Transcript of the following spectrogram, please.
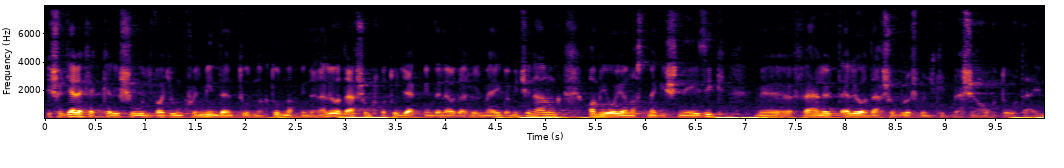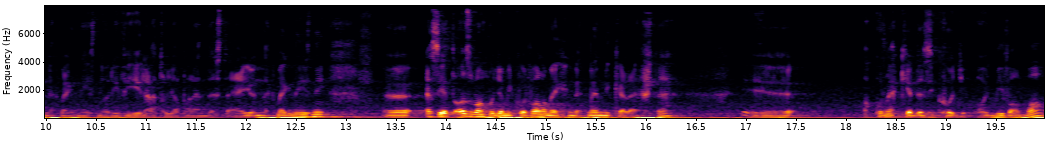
És a gyerekekkel is úgy vagyunk, hogy mindent tudnak. Tudnak minden előadásunkról, tudják minden előadásból, hogy melyikben mit csinálunk. Ami olyan, azt meg is nézik. Felnőtt előadásokból is mondjuk itt be se autót eljönnek megnézni a rivérát, hogy apa rendezte, eljönnek megnézni. Ezért az van, hogy amikor valamelyiknek menni kell este, akkor megkérdezik, hogy, hogy mi van ma,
